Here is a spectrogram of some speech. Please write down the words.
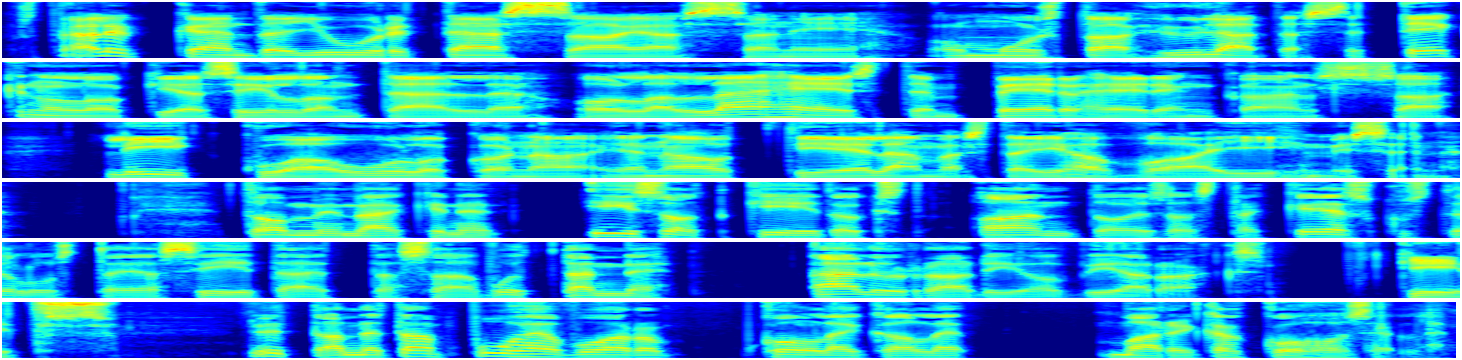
Musta älykkääntä juuri tässä ajassa niin on muistaa hylätä se teknologia silloin tälle, olla läheisten perheiden kanssa, liikkua ulkona ja nauttia elämästä ihan vaan ihmisenä. Tommi Mäkinen, isot kiitokset antoisasta keskustelusta ja siitä, että saavuit tänne Älyradion vieraksi. Kiitos. Nyt annetaan puheenvuoro kollegalle Marika Kohoselle.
